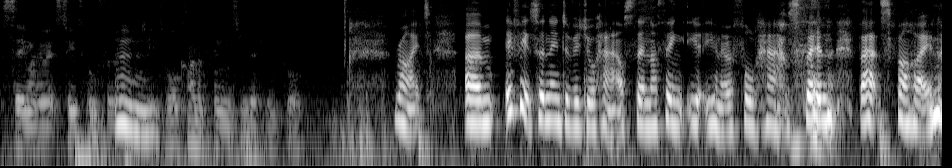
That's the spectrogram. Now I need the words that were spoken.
seeing whether it's suitable for Mm. refugees, what kind of things are you looking for? Right. Um, if it's an individual house, then I think y- you know a full house. Then that's fine.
